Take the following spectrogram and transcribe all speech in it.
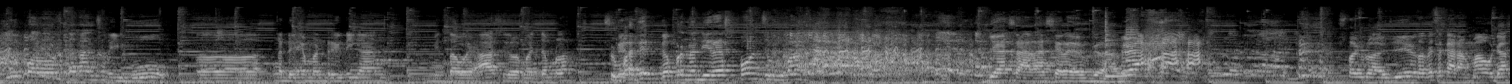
Dulu followersnya kan 1000 eh, nge-DM Riri kan minta WA segala macam lah. Sumpah, Gak, gak pernah direspon sumpah. Biasa lah selebgram. Astagfirullahaladzim, tapi sekarang mah udah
